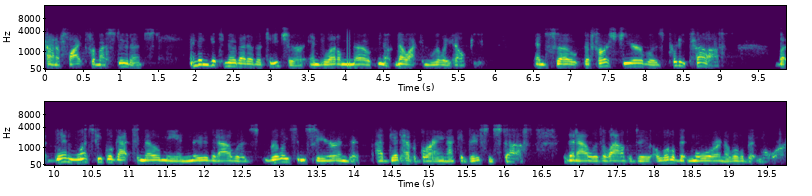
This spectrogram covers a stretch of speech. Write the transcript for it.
kind of fight for my students and then get to know that other teacher and let them know, you know, no, I can really help you. And so the first year was pretty tough. But then once people got to know me and knew that I was really sincere and that I did have a brain, I could do some stuff, then I was allowed to do a little bit more and a little bit more.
